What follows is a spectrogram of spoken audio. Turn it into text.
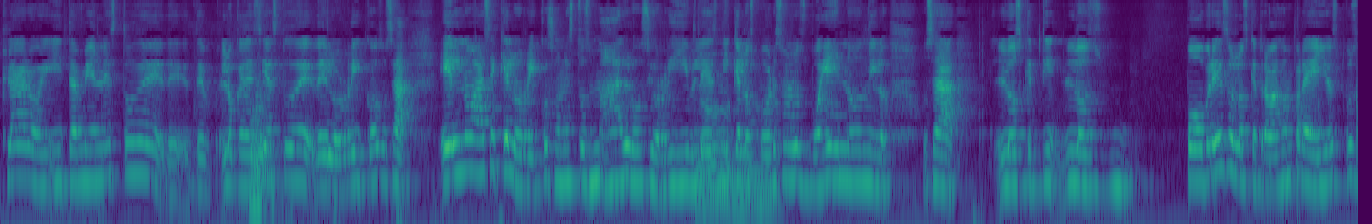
Claro, y también esto de, de, de lo que decías tú de, de los ricos, o sea, él no hace que los ricos son estos malos y horribles, No, ni que los pobres son los buenos, ni los, o sea, los que ti- los pobres o los que trabajan para ellos, pues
